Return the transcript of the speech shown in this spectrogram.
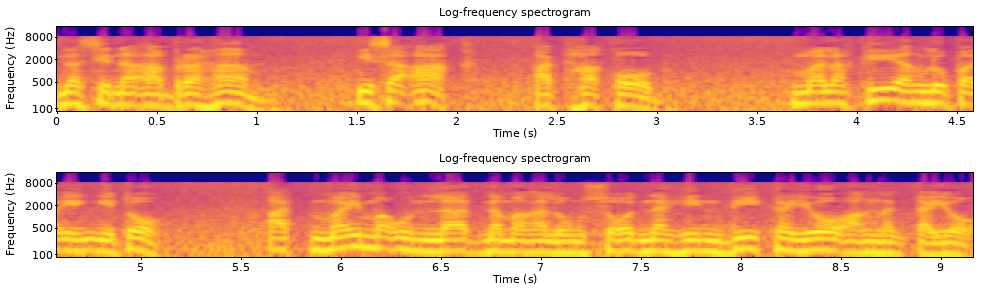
na sina Abraham, Isaac at Jacob. Malaki ang lupaing ito at may maunlad na mga lungsod na hindi kayo ang nagtayo.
